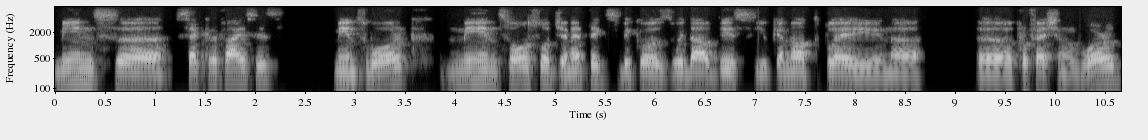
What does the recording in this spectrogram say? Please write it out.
means uh, sacrifices, means work, means also genetics, because without this you cannot play in a, a professional world.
